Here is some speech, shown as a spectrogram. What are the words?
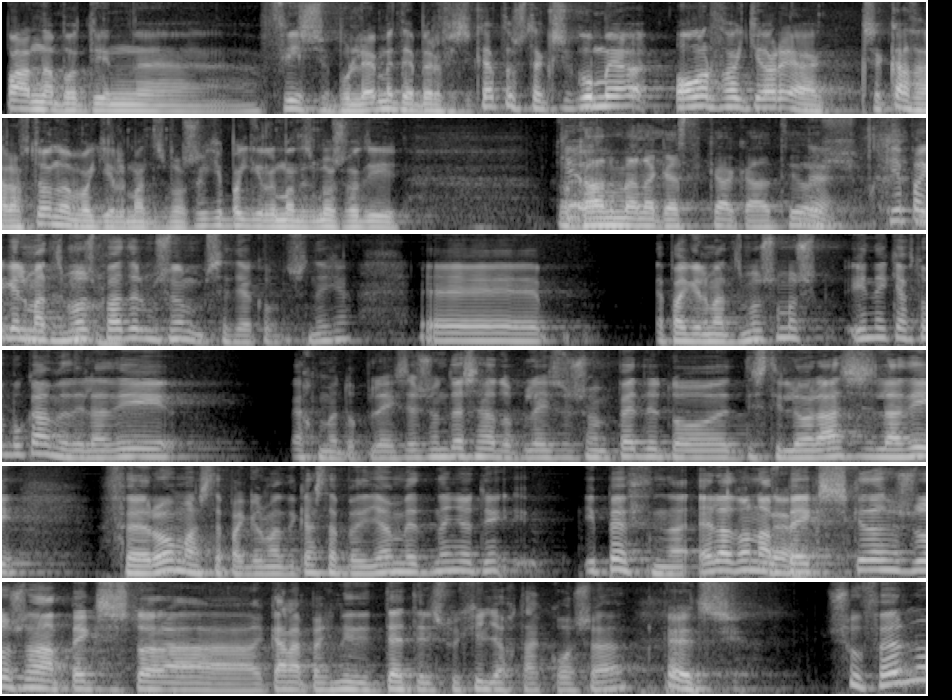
πάνω από την ε, φύση που λέμε, τα υπερφυσικά, τα εξηγούμε όμορφα και ωραία. Ξεκάθαρα αυτό είναι ο επαγγελματισμός. Όχι επαγγελματισμός ότι. Το κάνουμε αναγκαστικά κάτι, ναι. όχι. Και επαγγελματισμός, πάτερ μου, σε διακόπτω συνέχεια. Ε, Επαγγελματισμός όμως είναι και αυτό που κάνουμε. Δηλαδή, έχουμε το PlayStation 4, το PlayStation 5, το, τις τηλεοράσεις. Δηλαδή, φερόμαστε επαγγελματικά στα παιδιά με την έννοια ότι υπεύθυνα. Έλα εδώ να ναι. παίξεις και δεν θα σου δώσω να παίξεις τώρα κάνα παιχνίδι τέτρι του 1800. Έτσι. Σου φέρνω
